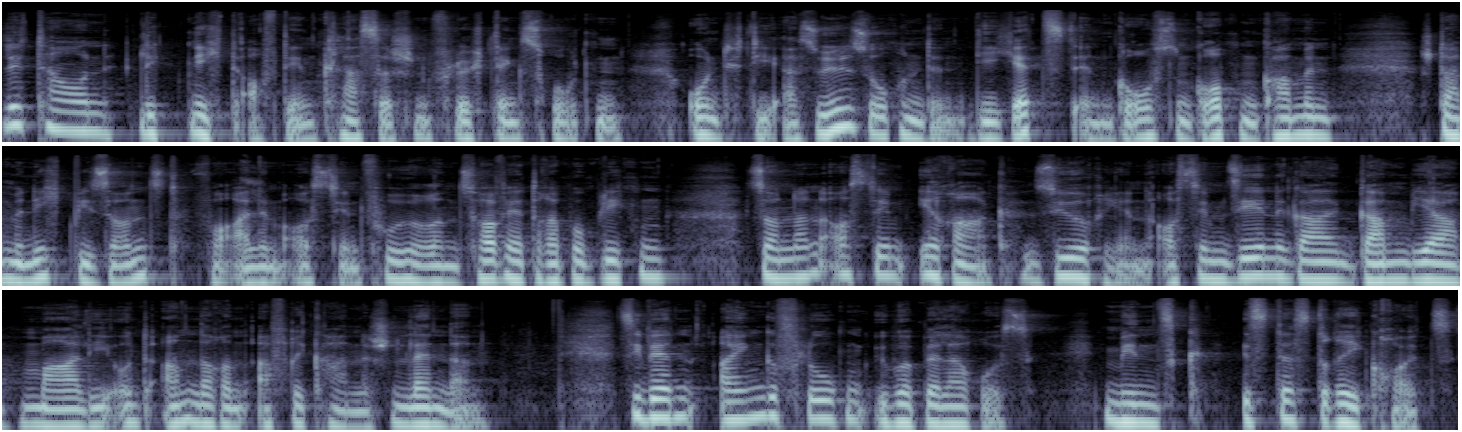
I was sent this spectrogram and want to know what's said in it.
Litauen liegt nicht auf den klassischen Flüchtlingsrouten und die Asylsuchenden, die jetzt in großen Gruppen kommen, stammen nicht wie sonst vor allem aus den früheren Sowjetrepubliken, sondern aus dem Irak, Syrien, aus dem Senegal, Gambia, Mali und anderen afrikanischen Ländern. Sie werden eingeflogen über Belarus. Minsk ist das Drehkreuz.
